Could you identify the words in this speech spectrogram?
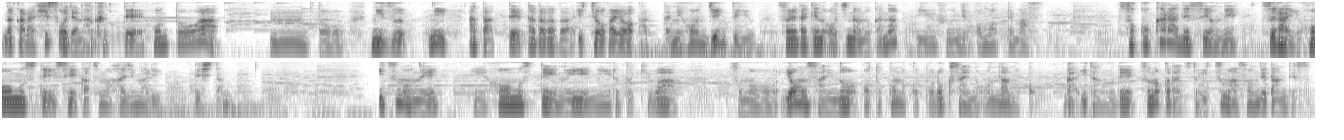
だからヒ素じゃなくって、本当は、うーんと、水に当たって、ただただ胃腸が弱かった日本人っていう、それだけのオチなのかなっていうふうには思ってます。そこからですよね、辛いホームステイ生活の始まりでした。いつもね、えー、ホームステイの家にいるときは、その4歳の男の子と6歳の女の子がいたので、その子たちといつも遊んでたんです。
